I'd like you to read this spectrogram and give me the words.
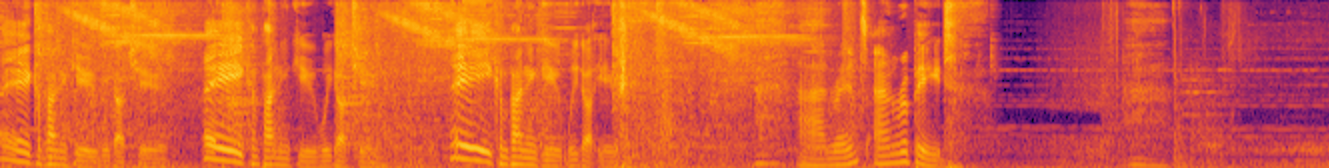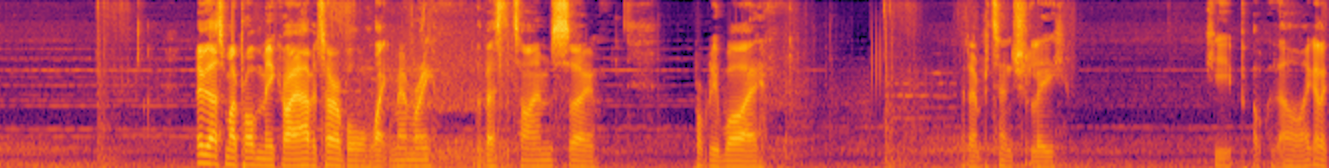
Hey, companion cube, we got you. Hey, companion cube, we got you. Hey, companion cube, we got you. and rinse and repeat. Maybe that's my problem, Mika. I have a terrible like memory the best of times, so probably why I don't potentially keep up with. Oh, I gotta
